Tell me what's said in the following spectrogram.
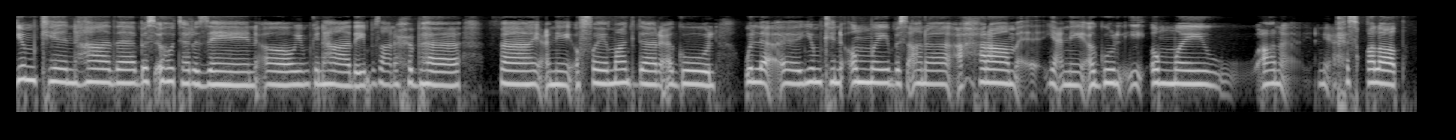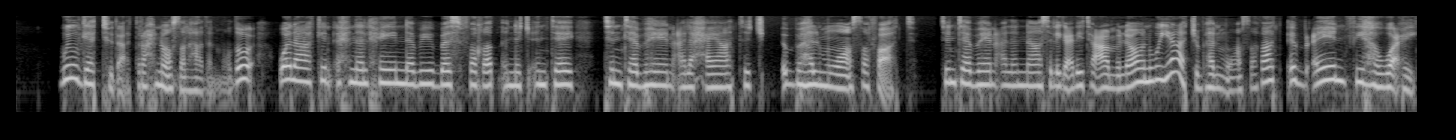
يمكن هذا بس هو ترى زين. أو يمكن هذه بس أنا أحبها. فيعني اوفي ما أقدر أقول. ولا آه، يمكن أمي بس أنا حرام يعني أقول اي أمي وأنا يعني أحس غلط. We'll get to that. راح نوصل هذا الموضوع. ولكن إحنا الحين نبي بس فقط إنك انت تنتبهين على حياتك بهالمواصفات. تنتبهين على الناس اللي قاعد يتعاملون وياك بهالمواصفات بعين فيها وعي.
